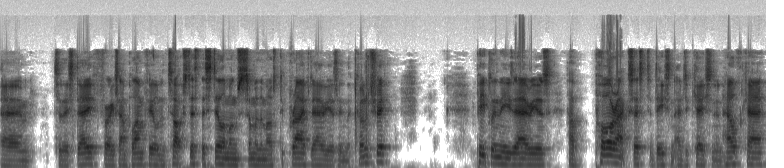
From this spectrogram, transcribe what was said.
um, to this day. For example, Anfield and Toxteth, they're still amongst some of the most deprived areas in the country. People in these areas have poor access to decent education and healthcare,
